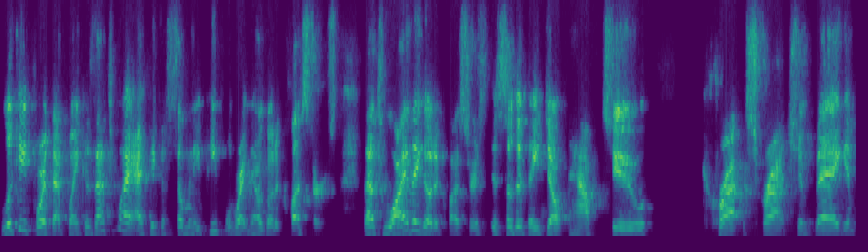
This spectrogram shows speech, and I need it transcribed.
looking for at that point? Because that's why I think so many people right now go to clusters. That's why they go to clusters is so that they don't have to crack, scratch and beg and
